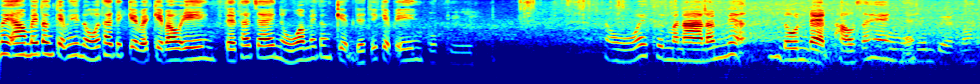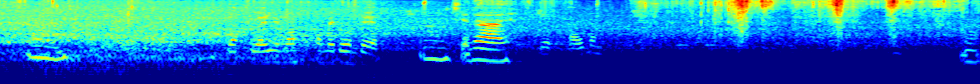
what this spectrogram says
ไม่เอาไม่ต้องเก็บให้หนู ถ้าจะเก็บอะเก็บเอาเอง แต่ถ้าจะให้หนูว่าไม่ต้องเก็บเดี๋ยวจะเก็บเองโอเคโอ้ยขึ้นมานานแล้วเนี่ย โดนแดดเผาซะแห้งเลยโดนแดดเนาะอืมดอก สวยอยู่เนาะทำไมโดนแดดอืมเสียดายเดี๋ยวเผามันอืม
